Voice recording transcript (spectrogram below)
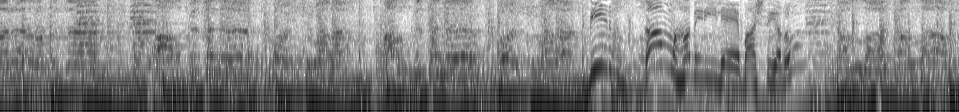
aramıza Al kızını koy çuvala Al kızını koy çuvala Bir zam haberiyle başlayalım. Salla salla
